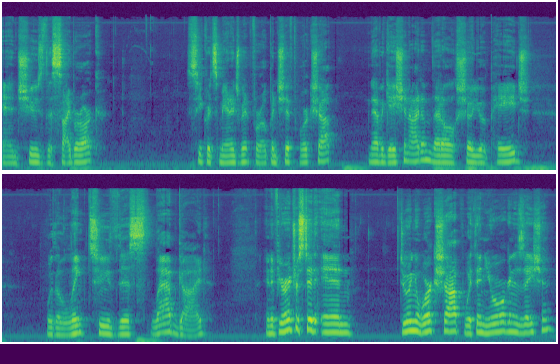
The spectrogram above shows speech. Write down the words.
and choose the CyberArk Secrets Management for OpenShift Workshop navigation item. That'll show you a page with a link to this lab guide. And if you're interested in doing a workshop within your organization,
